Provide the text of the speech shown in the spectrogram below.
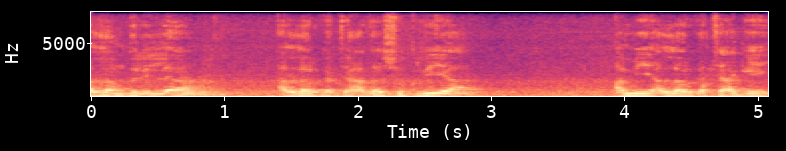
আলহামদুলিল্লাহ আল্লাহর কাছে হাজার শুক্রিয়া। আমি আল্লাহর কাছে আগেই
